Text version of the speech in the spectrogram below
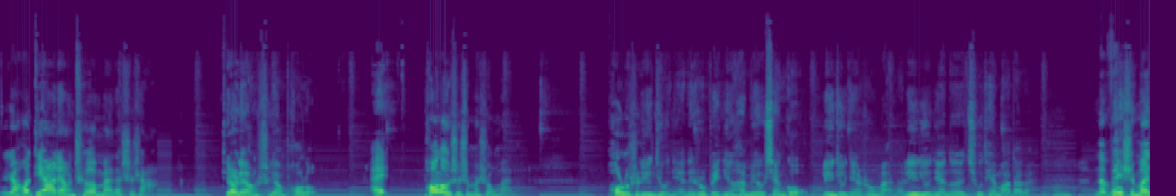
然后第二辆车买的是啥？第二辆是辆 Polo，哎，Polo 是什么时候买的？Polo 是零九年，那时候北京还没有限购，零九年时候买的，零九年的秋天吧，大概。嗯，那为什么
